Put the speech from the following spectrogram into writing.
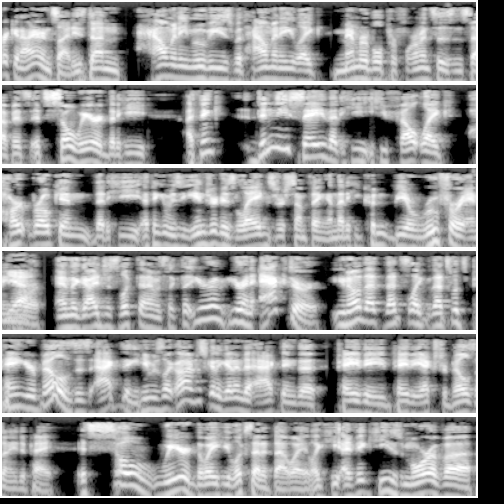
frickin' Ironside. He's done how many movies with how many like memorable performances and stuff. It's it's so weird that he. I think didn't he say that he he felt like heartbroken that he I think it was he injured his legs or something and that he couldn't be a roofer anymore. Yeah. And the guy just looked at him and was like, "But you're a, you're an actor. You know that that's like that's what's paying your bills is acting." He was like, "Oh, I'm just going to get into acting to pay the pay the extra bills I need to pay." It's so weird the way he looks at it that way. Like he I think he's more of a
